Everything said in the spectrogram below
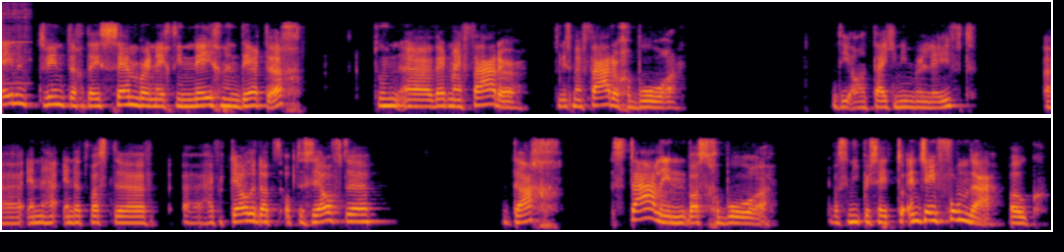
21 december 1939, toen uh, werd mijn vader, toen is mijn vader geboren, die al een tijdje niet meer leeft. Uh, en, en dat was de, uh, hij vertelde dat op dezelfde dag Stalin was geboren. Dat was niet per se. En Jane Fonda ook.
